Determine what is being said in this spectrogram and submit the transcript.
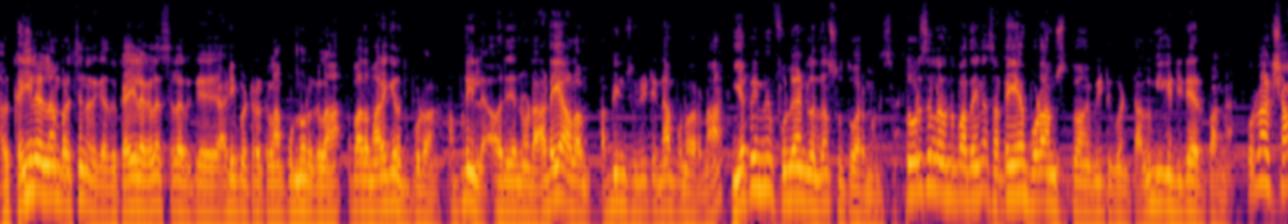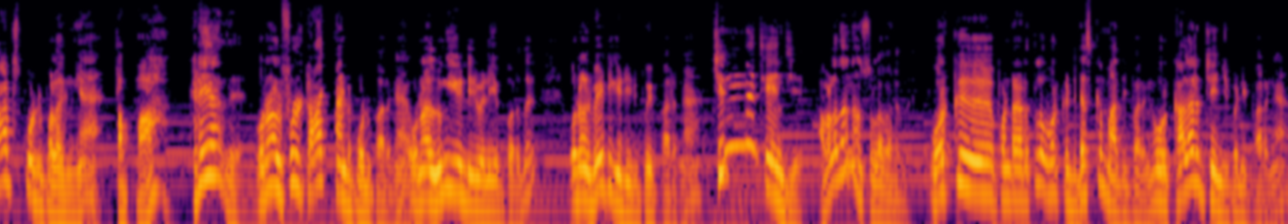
அவர் கையில எல்லாம் பிரச்சனை இருக்காது கையில கல சிலருக்கு அடிபட்டு இருக்கலாம் புண்ணு இருக்கலாம் அப்போ அதை மறைக்கிறது போடுவாங்க. அப்படி இல்லை. அவர் என்னோட அடையாளம் அப்படின்னு சொல்லிட்டு என்ன பண்ணுவாருன்னா எப்பயுமே ஃபுல் ஹேண்டில் தான் சுற்றுவார் மனுஷன். ஒரு சிலர் வந்து பார்த்தீங்கன்னா சட்டையே போடாமல் சுற்றுவாங்க வீட்டுக்கு வந்துட்டா. லுங்கி கட்டிட்டே இருப்பாங்க. ஒரு நாள் ஷார்ட்ஸ் போட்டு பழகுங்க. தப்பா? கிடையாது. ஒரு நாள் ஃபுல் ட்ராக் பேண்ட் போட்டு பாருங்க. ஒரு நாள் லுங்கி கட்டிட்டு வெளியே போகிறது ஒரு நாள் வேட்டி கட்டிட்டு போய் பாருங்க. சின்ன சேஞ்சு அவ்வளோதான் நான் சொல்ல வர்றது. ஒர்க்கு பண்ணுற இடத்துல ஒர்க் டெஸ்க்கை மாற்றி பாருங்கள் ஒரு கலர் சேஞ்ச் பண்ணி பாருங்கள்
